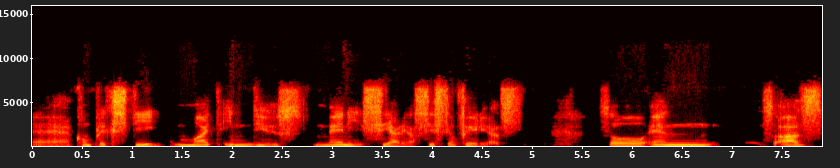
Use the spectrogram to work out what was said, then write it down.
uh, complexity might induce many serious system failures. So, and so as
